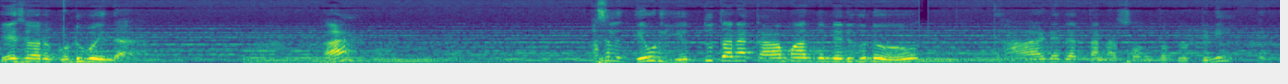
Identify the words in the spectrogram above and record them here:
దేశం కొట్టుకుపోయిందా ఆ? అసలు దేవుడు ఎద్దు తన కామాందు నెరుగును గాడిద తన సొంత దొడ్డిని ఎరుగు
